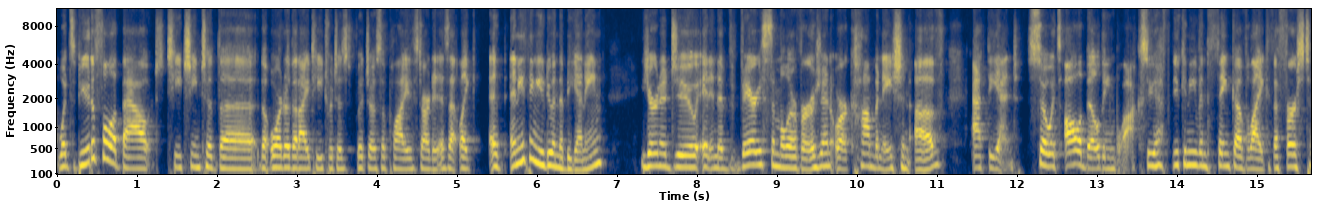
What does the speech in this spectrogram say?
what's beautiful about teaching to the the order that I teach, which is what Joseph Pilates started, is that like anything you do in the beginning, you're going to do it in a very similar version or a combination of at the end. So it's all a building block. So you have you can even think of like the first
